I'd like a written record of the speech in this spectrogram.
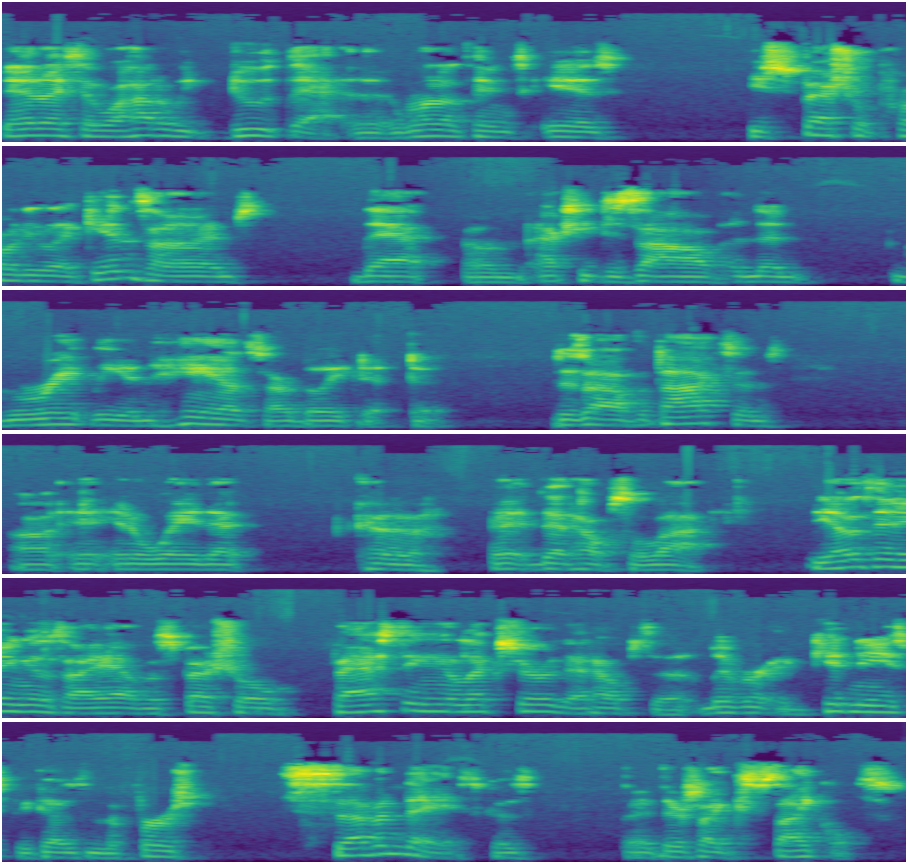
then I said, well, how do we do that? And one of the things is these special proteolytic enzymes that um, actually dissolve and then greatly enhance our ability to, to dissolve the toxins uh, in, in, a way that kind of that helps a lot. The other thing is I have a special fasting elixir that helps the liver and kidneys because in the first seven days, because there's like cycles,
